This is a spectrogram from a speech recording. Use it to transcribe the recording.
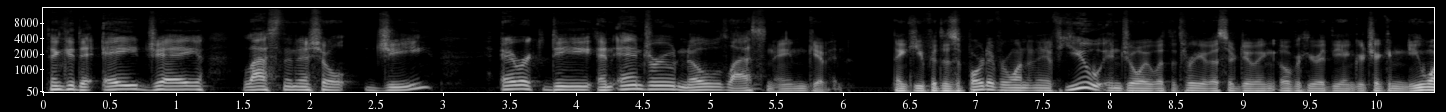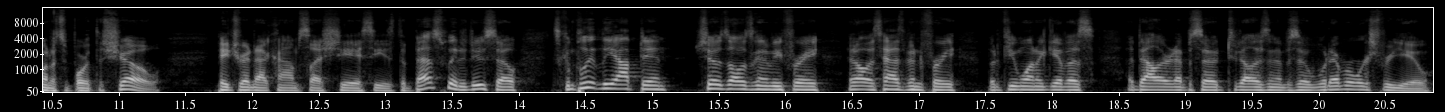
Thank you to AJ, last initial G, Eric D, and Andrew, no last name given. Thank you for the support, everyone. And if you enjoy what the three of us are doing over here at The Angry Chicken and you want to support the show, patreon.com slash TAC is the best way to do so. It's completely opt in. Show's always going to be free. It always has been free. But if you want to give us a dollar an episode, two dollars an episode, whatever works for you,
